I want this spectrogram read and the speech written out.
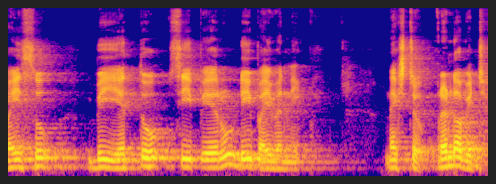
వయసు బి ఎత్తు సి పేరు డి పైవన్నీ. నెక్స్ట్ రెండో బిట్.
